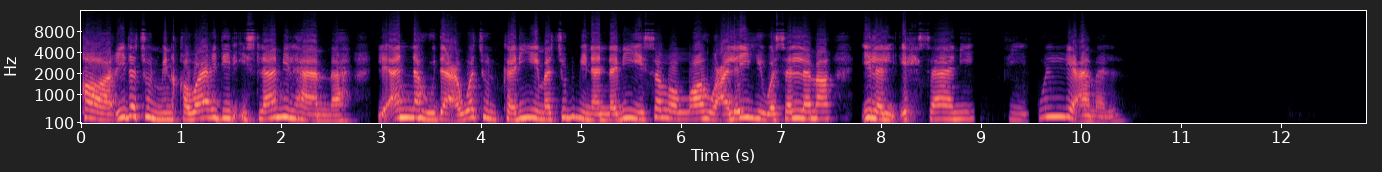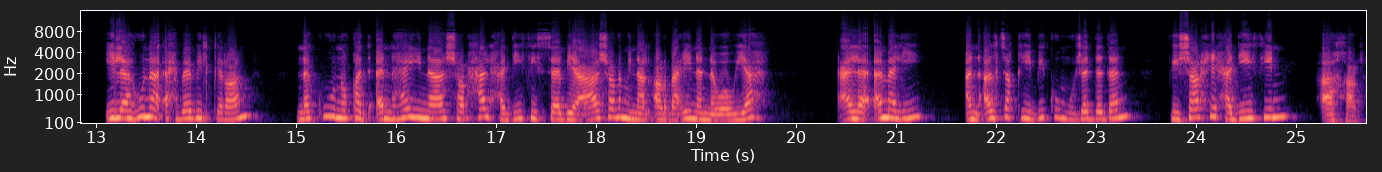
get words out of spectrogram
قاعدة من قواعد الإسلام الهامة لأنه دعوة كريمة من النبي صلى الله عليه وسلم إلى الإحسان في كل عمل. إلى هنا أحبابي الكرام نكون قد أنهينا شرح الحديث السابع عشر من الأربعين النووية. على أمل أن ألتقي بكم مجددا في شرح حديث آخر.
